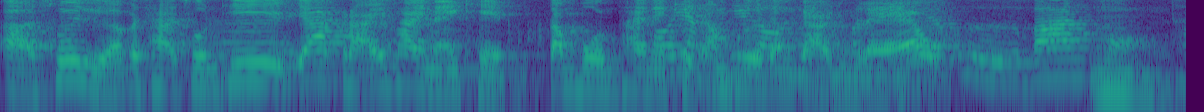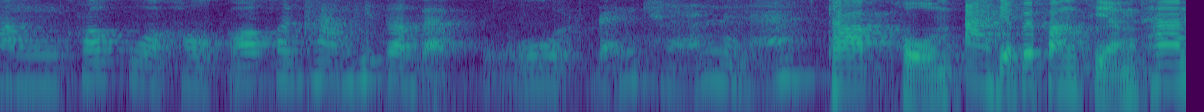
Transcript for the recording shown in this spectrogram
เอ่อช่วยเหลือประชาชนที่ยากไร้ภายในเขตตำบลภายในเขตอำเภอดังกล่าวอยู่แล้ว ก็คือบ้านของอืมทางครอบครัวเขาก็ค่อนข้างที่จะแบบโอ้โหแรนแค้นเลยนะครับผมอะเดี๋ยวไปฟังเสียงท่าน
